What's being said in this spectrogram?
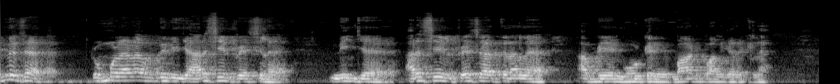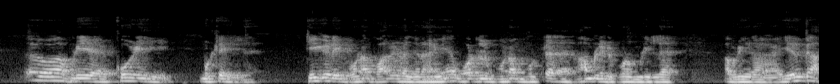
என்ன சார்? ரொம்ப நாளாக வந்து நீங்கள் அரசியல் பேசலை. நீங்கள் அரசியல் பேசாததுனால அப்படியே எங்கள் வீட்டு மாடு பால் கறக்கல. அப்படியே கோழி முட்டை இல்லை. டீ கடைக்கு போனால் பால் இழங்குறாங்க ஹோட்டலுக்கு போனால் முட்டை ஆம்லேட் போட முடியல அப்படிங்கிறாங்க. எதுக்கா?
